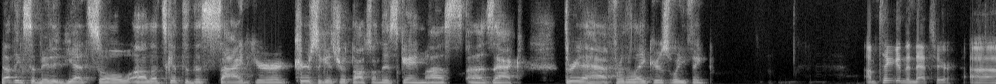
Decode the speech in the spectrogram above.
Nothing submitted yet. So uh, let's get to the side here. Curious to get your thoughts on this game, uh, uh, Zach. Three and a half for the Lakers. What do you think? I'm taking the Nets here. Uh,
